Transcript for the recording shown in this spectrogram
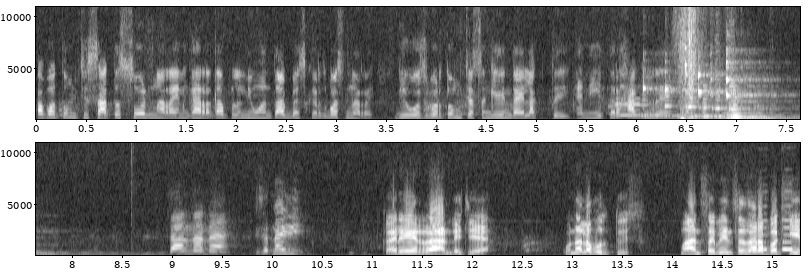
बाबा तुमची साथच सोडणार आहे आणि घरात आपलं निवांत अभ्यास करत बसणार आहे. दिवसभर तुमच्या संग हिंडायला लागतंय आणि हे तर हागरे चालणार ना दिसत नाही. काय रे रांड्याच्या कोणाला बोलतोयस? माणसं बिनसं जरा बघ की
